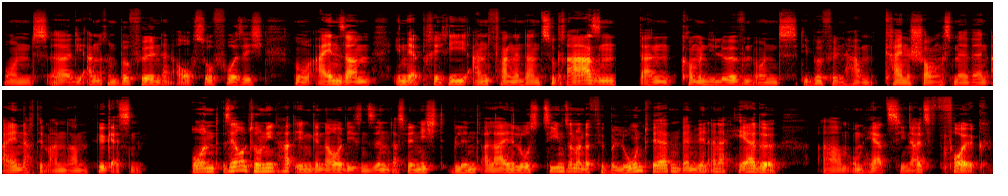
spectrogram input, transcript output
und äh, die anderen Büffeln dann auch so vor sich so einsam in der Prärie anfangen dann zu grasen, dann kommen die Löwen und die Büffeln haben keine Chance mehr, werden ein nach dem anderen gegessen. Und Serotonin hat eben genau diesen Sinn, dass wir nicht blind alleine losziehen, sondern dafür belohnt werden, wenn wir in einer Herde ähm, umherziehen, als Volk.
